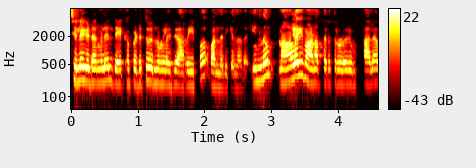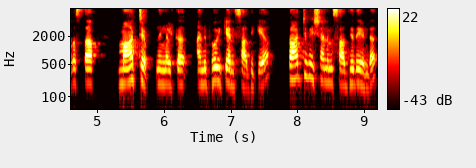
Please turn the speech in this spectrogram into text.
ചിലയിടങ്ങളിൽ രേഖപ്പെടുത്തും എന്നുള്ള ഒരു അറിയിപ്പ് വന്നിരിക്കുന്നത്. ഇന്നും നാളെയുമാണ് അത്തരത്തിലുള്ളൊരു കാലാവസ്ഥ മാറ്റം നിങ്ങൾക്ക് അനുഭവിക്കാൻ സാധിക്കുക. കാറ്റ് വീശാനും സാധ്യതയുണ്ട്.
